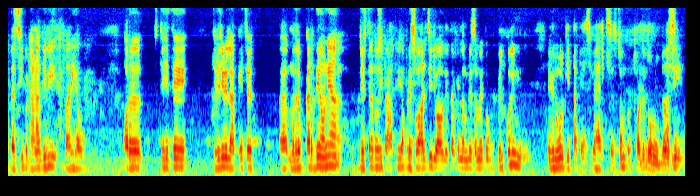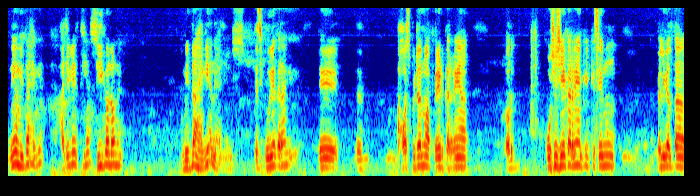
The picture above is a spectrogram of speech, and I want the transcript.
ਬੱਸੀ ਪਠਾਣਾ ਦੀ ਵੀ ਵਾਰੀ ਆਊਗੀ ਔਰ ਜਿੱਥੇ ਜਿੱਥੇ ਜਿਹੜੇ ਜਿਹੜੇ ਇਲਾਕੇ 'ਚ ਮਤਲਬ ਕਰਦੇ ਆਉਂਦੇ ਆ ਜਿਸ ਤਰ੍ਹਾਂ ਤੁਸੀਂ ਆਪ ਆਪਣੇ ਸਵਾਲ 'ਚ ਜਵਾਬ ਦਿੱਤਾ ਕਿ ਲੰਬੇ ਸਮੇਂ ਤੋਂ ਬਿਲਕੁਲ ਹੀ ਇਗਨੋਰ ਕੀਤਾ ਪਿਆ ਸੀਗਾ ਹੈਲਥ ਸਿਸਟਮ ਤੁਹਾਡੇ ਤੋਂ ਉਮੀਦਾਂ ਸੀ ਅਸੀਂ ਨਹੀਂ ਉਮੀਦਾਂ ਹੈਗੇ ਹਜੇ ਵੀ ਇੱਥੀਆਂ ਸੀ ਕਦੋਂ ਨੇ ਉਮੀਦਾਂ ਹੈਗੀਆਂ ਨੇ ਹਜੇ ਅਸੀਂ ਪੂਰੀਆਂ ਕਰਾਂਗੇ। ਤੇ ਹਸਪੀਟਲ ਨੂੰ ਅਪਗ੍ਰੇਡ ਕਰ ਰਹੇ ਹਾਂ। ਔਰ ਕੋਸ਼ਿਸ਼ ਇਹ ਕਰ ਰਹੇ ਹਾਂ ਕਿ ਕਿਸੇ ਨੂੰ ਪਹਿਲੀ ਗੱਲ ਤਾਂ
